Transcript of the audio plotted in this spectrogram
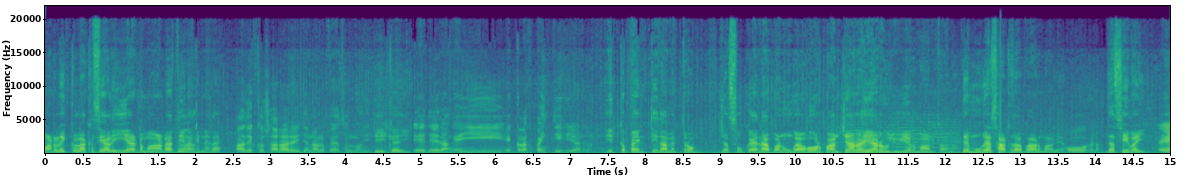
ਮਾਡਲ 146000 ਡਿਮਾਂਡ ਆ ਦੇਣਾ ਕਿੰਨੇ ਦਾ? ਆ ਦੇਖੋ ਸਾਰਾ ਰੀਜਨਲ ਪਿਆ ਥੱਲੋਂ ਜੀ। ਠੀਕ ਹੈ ਜੀ। ਇਹ ਦੇ ਦਾਂਗੇ ਜੀ 135000 ਦਾ। 135 ਦਾ ਮਿੱਤਰੋ ਜੱਸੂ ਕਹਿੰਦਾ ਬਣੂਗਾ ਹੋਰ 5-4000 ਹੋ ਜੂ ਯਾਰ ਮਾਨਤਾ ਨਾਲ। ਤੇ ਮੂਰੇ 60 ਦਾ ਫਾਰਮ ਆ ਗਿਆ। ਉਹ ਖੜਾ। ਦੱਸੀ ਬਾਈ। ਇਹ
